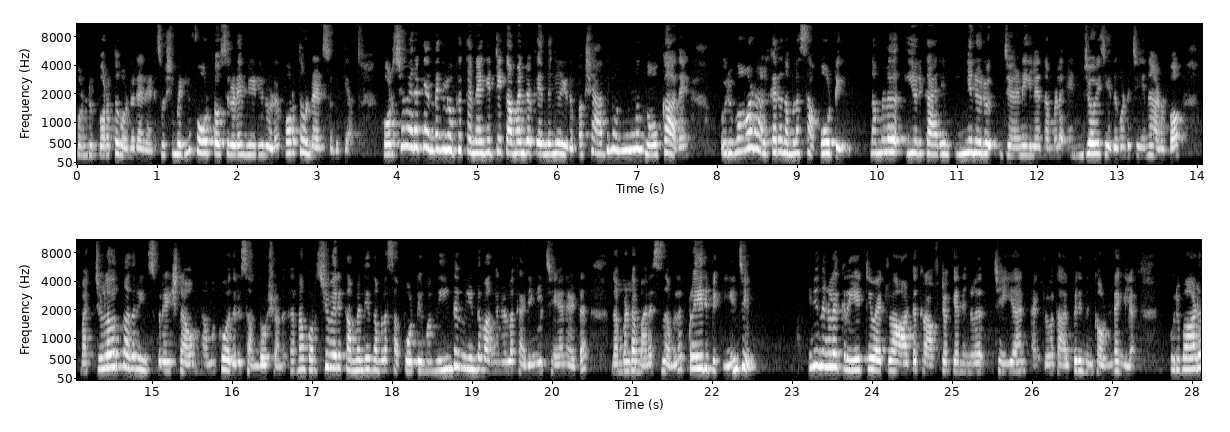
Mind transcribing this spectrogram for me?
കൊണ്ട് പുറത്ത് കൊണ്ടുവരാനായിട്ട്. സോഷ്യൽ മീഡിയയിൽ ഫോട്ടോസിലൂടെയും വീഡിയോയിലൂടെ പുറത്ത് കൊണ്ടുവരാൻ ശ്രമിക്കുക കുറച്ച് പേരൊക്കെ എന്തെങ്കിലുമൊക്കെ നെഗറ്റീവ് കമന്റ് ഒക്കെ എന്തെങ്കിലും ഇടും. പക്ഷെ അതിനൊന്നും നോക്കാതെ ഒരുപാട് ആൾക്കാരെ നമ്മളെ സപ്പോർട്ട് ചെയ്യും. നമ്മൾ ഈ ഒരു കാര്യം ഇങ്ങനൊരു ജേണിയിൽ നമ്മൾ എൻജോയ് ചെയ്തുകൊണ്ട് ചെയ്യുന്ന കാണുമ്പോൾ മറ്റുള്ളവർക്കും അതൊരു ഇൻസ്പിറേഷൻ ആവും നമുക്കും അതൊരു സന്തോഷമാണ്. കാരണം കുറച്ച് പേര് കമന്റ് ചെയ്ത് നമ്മളെ സപ്പോർട്ട് ചെയ്യുമ്പോൾ വീണ്ടും വീണ്ടും അങ്ങനെയുള്ള കാര്യങ്ങൾ ചെയ്യാനായിട്ട് നമ്മളുടെ മനസ്സ് നമ്മളെ പ്രേരിപ്പിക്കുകയും ചെയ്യും. ഇനി നിങ്ങൾ ക്രിയേറ്റീവ് ആയിട്ടുള്ള ആർട്ട് ക്രാഫ്റ്റ് ഒക്കെ നിങ്ങൾ ചെയ്യാൻ ആയിട്ടുള്ള താല്പര്യം നിങ്ങൾക്ക് ഉണ്ടെങ്കിൽ ഒരുപാട്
